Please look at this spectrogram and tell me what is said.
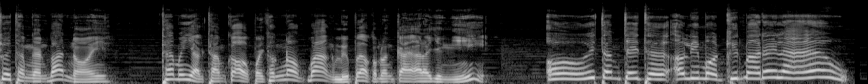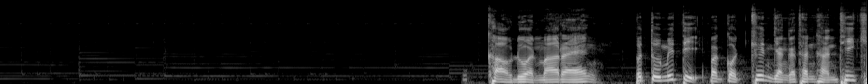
ช่วยทำงานบ้านหน่อย ถ้าไม่อยากทำก็ออกไปข้างนอกบ้าง หรือไปออกกำลังกายอะไรอย่างนี้ โอ้ยตามใจเธอเอารีโมทขึ้นมาได้แล้ว ข่าวด่วนมาแรง ประตูมิติปรากฏขึ้นอย่างกระทันหันที่เข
